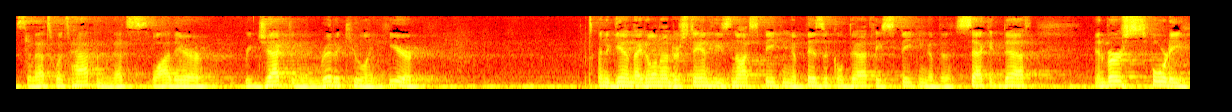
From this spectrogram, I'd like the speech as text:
So that's what's happening. That's why they're rejecting and ridiculing here. And again, they don't understand he's not speaking of physical death, he's speaking of the second death. In verse 40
